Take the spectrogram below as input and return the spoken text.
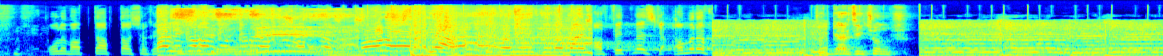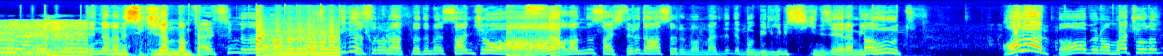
Oğlum aptal aptal şaka. Haaland Montero yaptı yaptı. Oğlum ya. Ben affetmez ki amına Çok gerçekçi olmuş. Senin ananı sikeceğim lan. Fersin mi lan? ananın amına. Biliyorsun onu atmadığımı. Sancho. Alanın saçları daha sarı normalde de bu bilgi bir sikinize yaramıyor. Yahut. Alan. Ne yapıyorsun amına? Kaç oğlum.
